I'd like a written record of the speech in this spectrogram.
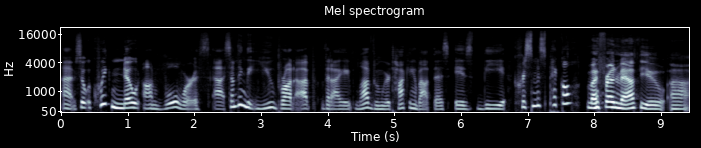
Uh, so, a quick note on Woolworths uh, something that you brought up that I loved when we were talking about this is the Christmas pickle. My friend Matthew, uh,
